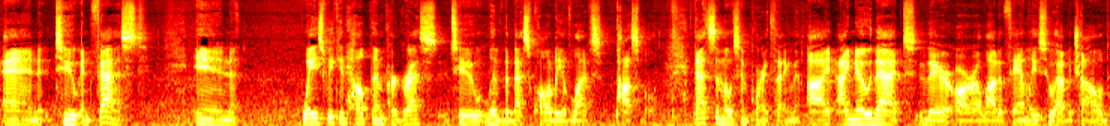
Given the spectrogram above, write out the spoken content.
and to invest in ways we could help them progress to live the best quality of lives possible. That's the most important thing. I, I know that there are a lot of families who have a child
